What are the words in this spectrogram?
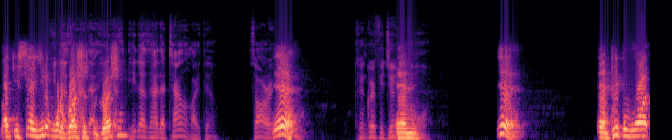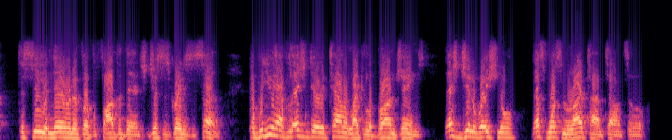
like you said, you don't want to rush his that- he progression. doesn't- He doesn't, have that talent like them. Sorry. Yeah, Ken Griffey Jr. And- yeah. And people want to see a narrative of a father that's just as great as his son. But when you have legendary talent like LeBron James, that's generational. That's once in a lifetime talent. So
